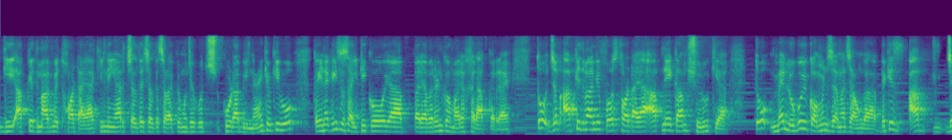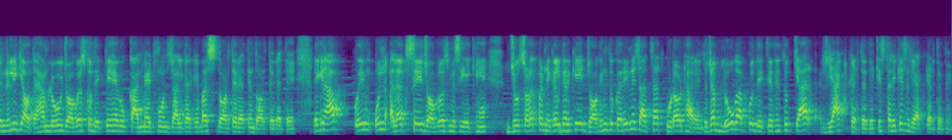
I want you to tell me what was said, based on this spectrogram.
ये आपके दिमाग में थॉट आया कि नहीं यार चलते चलते सड़क पे मुझे कुछ कूड़ा बीनना है, क्योंकि वो कहीं ना कहीं सोसाइटी को या पर्यावरण को हमारे खराब कर रहा है। तो जब आपके दिमाग में फ़र्स्ट थॉट आया, आपने काम शुरू किया तो मैं लोगों के कमेंट्स जानना चाहूँगा बिकॉज़ आप जनरली क्या होता है हम लोग जॉगर्स को देखते हैं वो कान में हेडफोन्स डाल करके बस दौड़ते रहते हैं दौड़ते रहते हैं। लेकिन आप उन अलग से जॉगर्स में से एक हैं जो सड़क पर निकल करके जॉगिंग तो कर ही नहीं साथ साथ कूड़ा उठा रहे हैं। तो जब लोग आपको देखते थे तो क्या रिएक्ट करते थे? किस तरीके से रिएक्ट करते थे?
